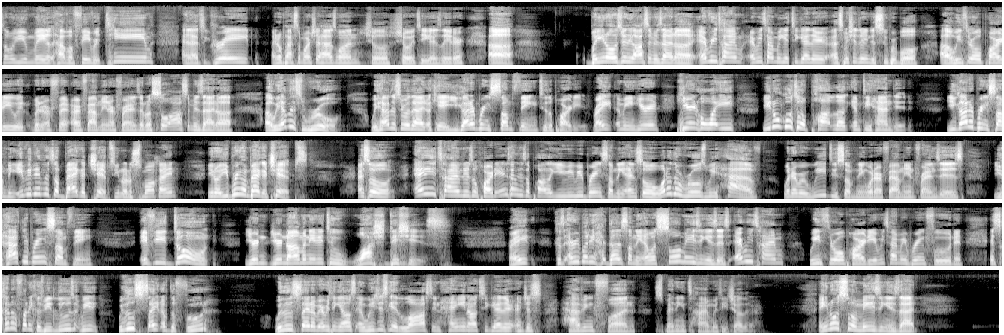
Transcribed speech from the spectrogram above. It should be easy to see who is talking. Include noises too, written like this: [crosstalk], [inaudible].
Speaker 1: Some of you may have a favorite team, and that's great. I know Pastor Marsha has one. She'll show it to you guys later. Uh, but you know what's really awesome is that uh, every time every time we get together, especially during the Super Bowl, uh, we throw a party with, with our fa- our family and our friends. And what's so awesome is that uh, uh, we have this rule. We have this rule that okay, you got to bring something to the party, right? I mean, here in here in Hawaii, you don't go to a potluck empty-handed. You got to bring something, even if it's a bag of chips. You know, the small kind. You know, you bring a bag of chips. And so, anytime there's a party, anytime there's a potluck, you, we bring something. And so, one of the rules we have whenever we do something with our family and friends is you have to bring something. If you don't, you're you're nominated to wash dishes, right? Because everybody does something. And what's so amazing is this: every time we throw a party, every time we bring food, and it's kind of funny because we lose we we lose sight of the food, we lose sight of everything else, and we just get lost in hanging out together and just having fun, spending time with each other. And you know what's so amazing is that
